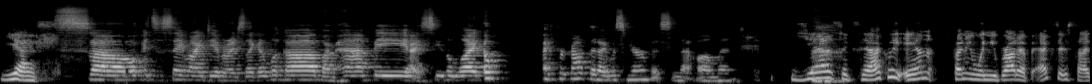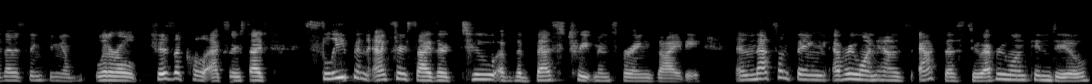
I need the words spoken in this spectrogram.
Yes. So it's the same idea but i just like i look up i'm happy i see the light. Oh i forgot that i was nervous in that moment. Yes exactly. And funny when you brought up exercise i was thinking of literal physical exercise. Sleep and exercise are two of the best treatments for anxiety and that's something everyone has access to everyone can do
